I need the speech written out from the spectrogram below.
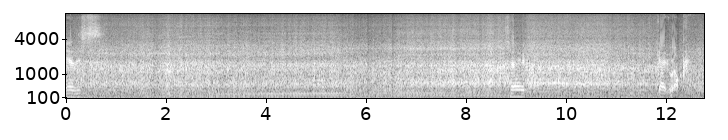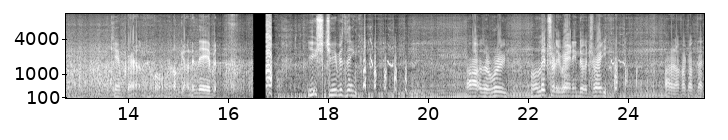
Yeah, this So, Goat Rock Campground. Oh, we're not going in there, but. You stupid thing! oh, it was a roo. Literally ran into a tree. I don't know if I got that.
